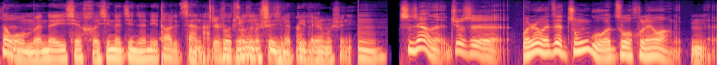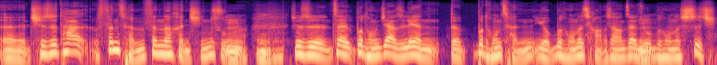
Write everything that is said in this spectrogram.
那我们的一些核心的竞争力到底在哪里？就是做做这个凭什么事情的壁垒什？么事情？嗯，是这样的，就是我认为在中国做互联网，嗯呃，其实它分层分得很清楚嘛，嗯就是在不同价值链的不同层有不同的厂商在做嗯不同的事情。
